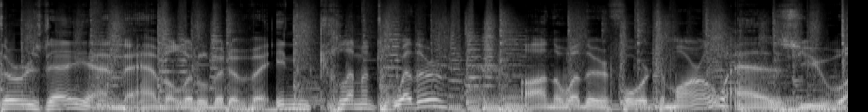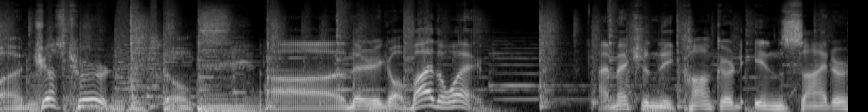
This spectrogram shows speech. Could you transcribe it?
Thursday and have a little bit of inclement weather on the weather for tomorrow, as you uh, just heard. So uh, there you go. By the way, I mentioned the Concord Insider,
